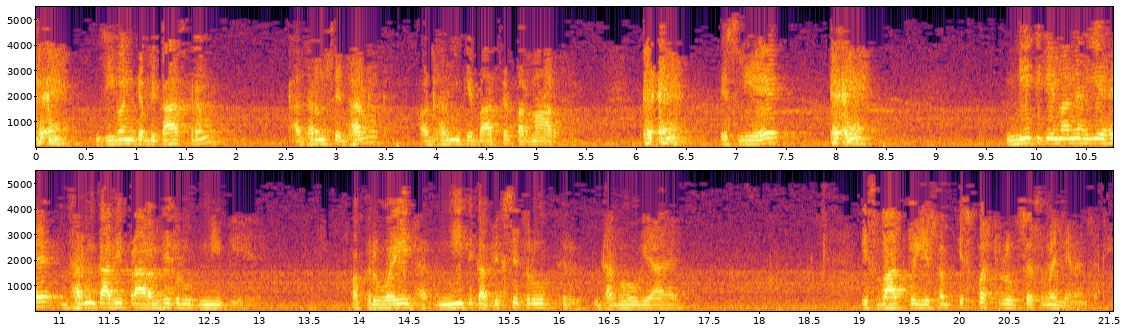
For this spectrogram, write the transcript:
जीवन का विकास क्रम, अधर्म से धर्म और धर्म के बाद फिर परमार्थ। इसलिए नीति के माने ये है, धर्म का भी प्रारंभिक रूप नीति है। और फिर वही नीति का विकसित रूप फिर धर्म हो गया है। इस बात को ये सब स्पष्ट रूप से समझ लेना चाहिए।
